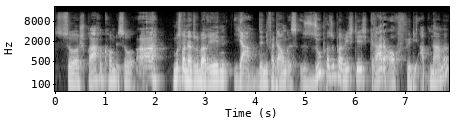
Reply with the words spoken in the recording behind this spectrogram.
zur Sprache kommt, ist so, ah, muss man darüber reden? Ja, denn die Verdauung ist super, super wichtig, gerade auch für die Abnahme.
